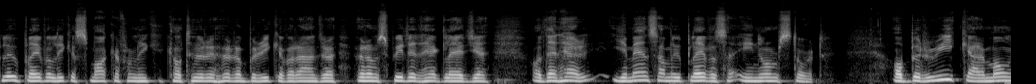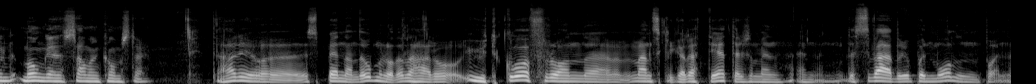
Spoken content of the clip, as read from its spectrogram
upplever lika smaker från lika kulturer, hur de berikar varandra, hur de sprider den här glädjen. Och den här gemensamma upplevelsen är enormt stort och berikar må många sammankomster. Det här är ju ett spännande område det här att utgå från uh, mänskliga rättigheter som en, en, det svävar upp på en moln på, en,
